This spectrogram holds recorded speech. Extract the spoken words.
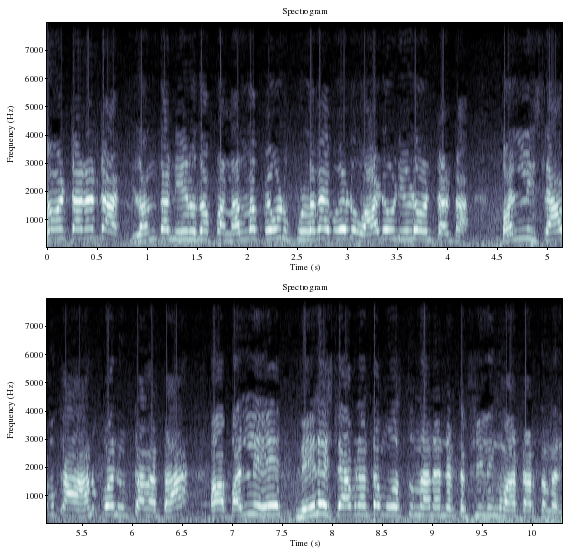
ఏమంటాడంట? ఇదంతా నేను తప్ప నల్ల పేవుడు పుల్లగా పేవుడు వాడోడు ఈడో అంటాడంట బల్లి స్లాబ్ అనుకొని ఉంటానంట. ఆ బల్లి నేనే స్లాబ్నంతా మోస్తున్నాను మోస్తున్నానన్నట్టు ఫీలింగ్ మాట్లాడుతున్నారు.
